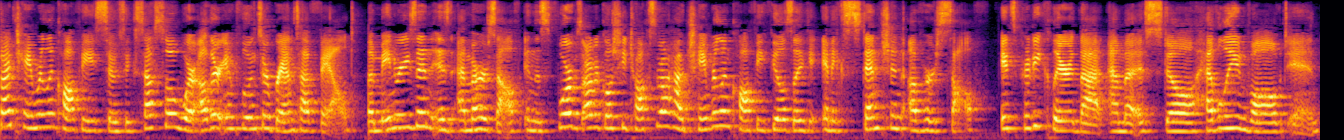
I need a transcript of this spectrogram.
why Chamberlain Coffee is so successful where other influencer brands have failed. The main reason is Emma herself. In this Forbes article, she talks about how Chamberlain Coffee feels like an extension of herself. It's pretty clear that Emma is still heavily involved in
